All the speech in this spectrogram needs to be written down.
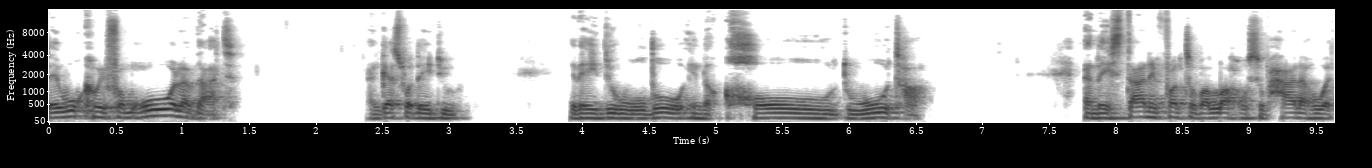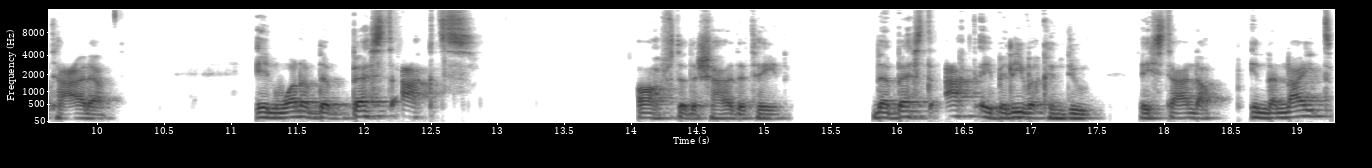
They walk away from all of that. And guess what they do? They do wudu in the cold water. And they stand in front of Allah subhanahu wa ta'ala in one of the best acts after the shahadatain. The best act a believer can do. They stand up in the night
